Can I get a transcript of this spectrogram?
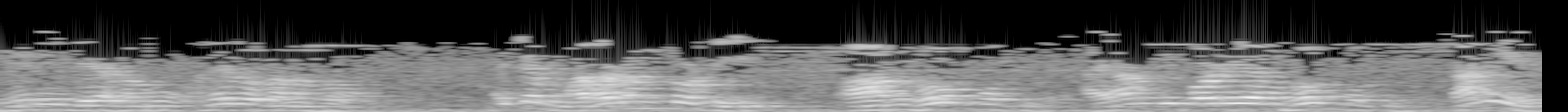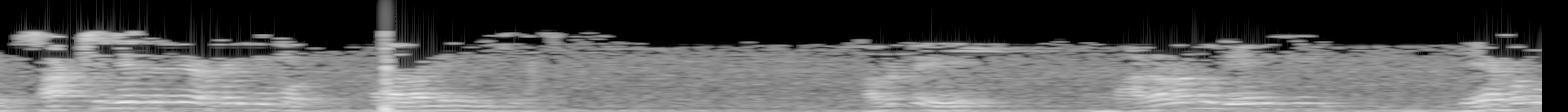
నేనే దేహము అనేది ఒక అనుభవం. అయితే మరణంతో ఆ అనుభవం పోతుంది. అయామ్ ది బాడీ అనుభవం పోతుంది. కానీ సాక్షి చైతన్యం ఎక్కడికి పోతుంది అది అలాగే నిలిచింది కాబట్టి మరణము దేనికి? దేహము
